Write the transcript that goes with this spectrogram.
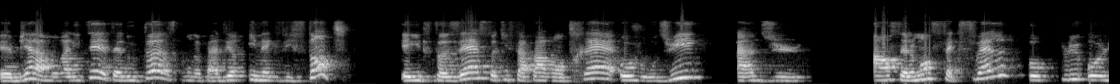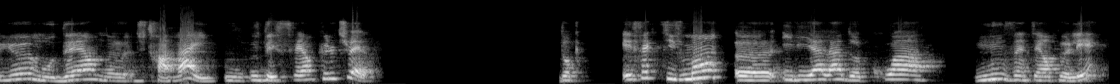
eh bien, la moralité était douteuse, pour ne pas dire inexistante, et il faisait ce qui s'apparenterait aujourd'hui à du harcèlement sexuel au plus haut lieu moderne du travail ou, des sphères culturelles. Donc, effectivement, euh, il y a là de quoi nous interpeller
